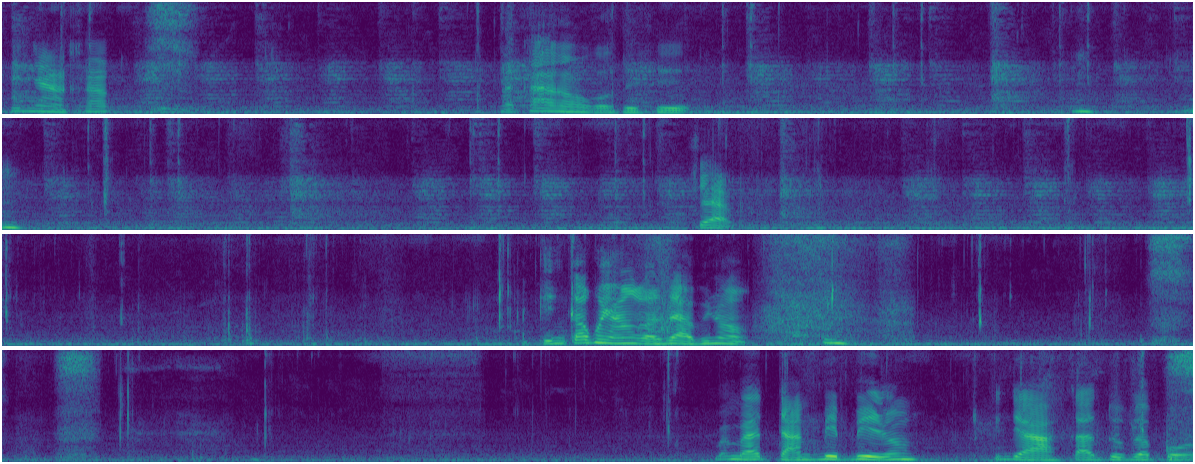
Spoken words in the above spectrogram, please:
ที่ยากครับราคาเขาก็คือคื ซ่บกินกับหยังก็แซ่บพี่น้องมไม่แม้จานปีบๆน้ำกินยาตาตุบตะโปน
